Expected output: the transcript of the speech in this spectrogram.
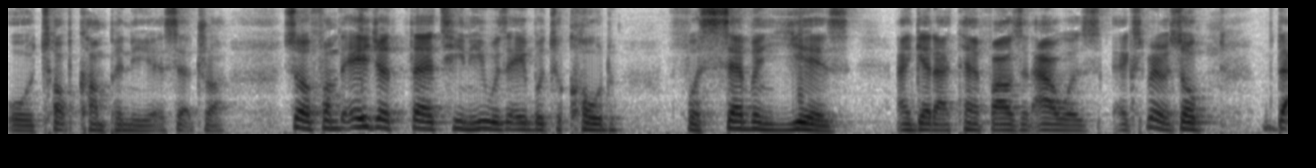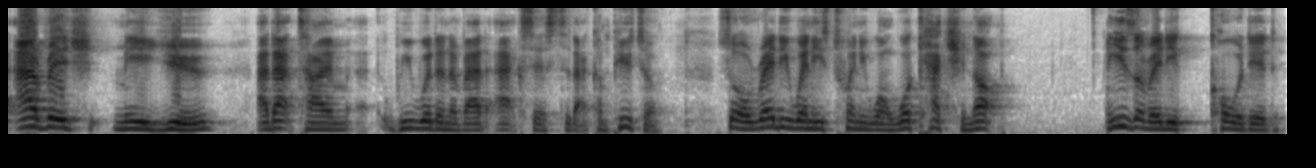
or top company etc. So from the age of 13 he was able to code for 7 years and get that 10,000 hours experience. So the average me you at that time we wouldn't have had access to that computer. So already when he's 21 we're catching up he's already coded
